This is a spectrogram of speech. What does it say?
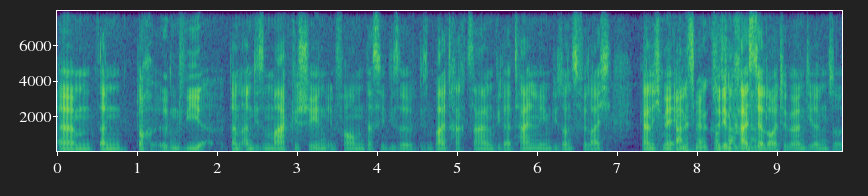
ähm, dann doch irgendwie dann an diesem Marktgeschehen in Form, dass sie diese, diesen Beitrag zahlen, wieder teilnehmen, die sonst vielleicht gar nicht mehr, gar mehr zu dem Kreis ja. der Leute gehören, die dann so,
